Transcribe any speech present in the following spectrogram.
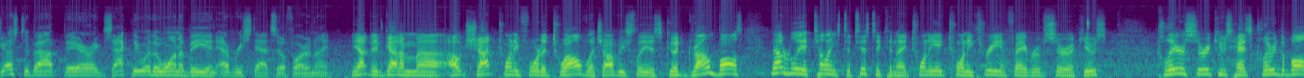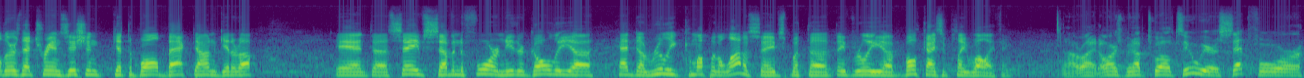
just about there, exactly where they want to be in every stat so far tonight. Yeah, they've got them uh, outshot 24 to 12, which obviously is good. Ground balls, not really a telling statistic tonight, 28-23 in favor of Syracuse. Clear, Syracuse has cleared the ball. There's that transition, get the ball back down, get it up, and uh, saves seven to four. Neither goalie uh, had to really come up with a lot of saves, but uh, they've really uh, both guys have played well, I think. All right, Orangemen up 12-2. We are set for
